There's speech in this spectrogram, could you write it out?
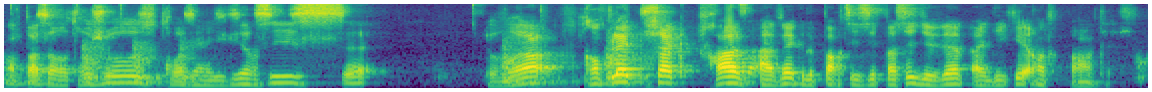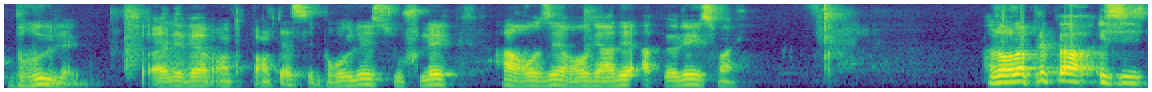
On passe à autre chose. Troisième exercice. Voilà. Complète chaque phrase avec le participe passé du verbe indiqué entre parenthèses. Brûler. Les verbes entre parenthèses, c'est brûler, souffler, arroser, regarder, appeler, soigner. Alors la plupart ici,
